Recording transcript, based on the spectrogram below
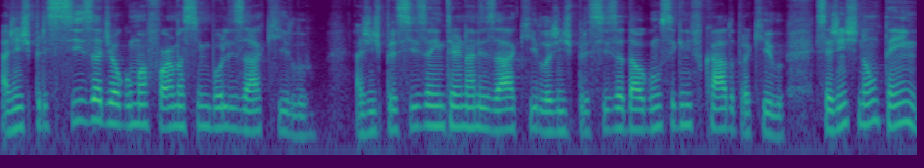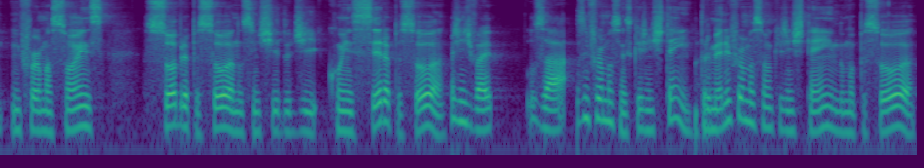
a gente precisa de alguma forma simbolizar aquilo, a gente precisa internalizar aquilo, a gente precisa dar algum significado para aquilo. Se a gente não tem informações sobre a pessoa, no sentido de conhecer a pessoa, a gente vai usar as informações que a gente tem. A primeira informação que a gente tem de uma pessoa,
